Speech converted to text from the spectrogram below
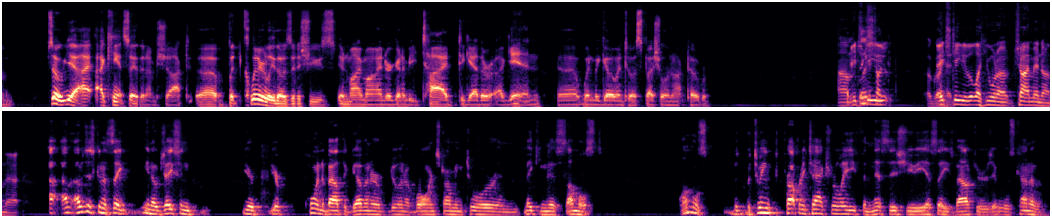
so yeah, I, I, can't say that I'm shocked, uh, but clearly those issues in my mind are going to be tied together again uh, when we go into a special in October. Um, HD, you, oh, HD, you look like you want to chime in on that. I, I was just going to say, you know, Jason, your your point about the governor doing a barnstorming tour and making this almost almost between property tax relief and this issue, ESA's vouchers, it was kind of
